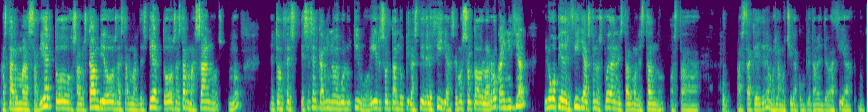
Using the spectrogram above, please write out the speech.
a estar más abiertos a los cambios, a estar más despiertos, a estar más sanos, ¿no? Entonces, ese es el camino evolutivo, ir soltando las piedrecillas. Hemos soltado la roca inicial y luego piedrecillas que nos puedan estar molestando hasta, hasta que tenemos la mochila completamente vacía, ¿ok?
